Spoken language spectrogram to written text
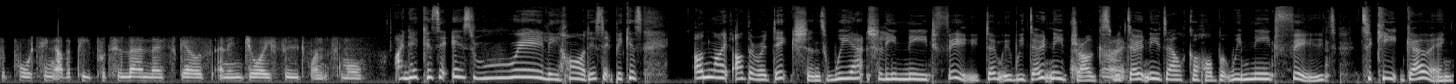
supporting other people to learn those skills and enjoy food once more. I know, because it is really hard, isn't it? Because unlike other addictions, we actually need food, don't we? We don't need drugs, right. we don't need alcohol, but we need food to keep going.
